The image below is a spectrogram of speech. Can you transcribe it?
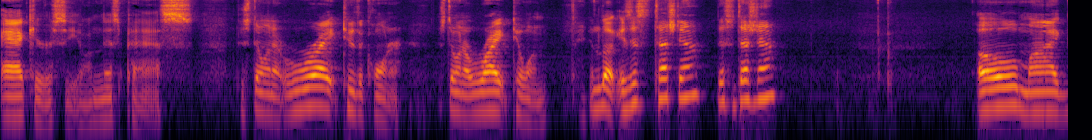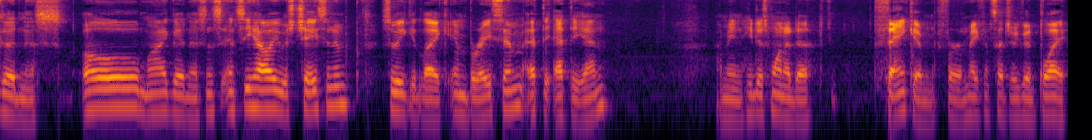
accuracy on this pass. Just throwing it right to the corner. Just throwing it right to him. And look, is this a touchdown? This is a touchdown? Oh my goodness. Oh my goodness! And, and see how he was chasing him, so he could like embrace him at the at the end. I mean, he just wanted to thank him for making such a good play.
